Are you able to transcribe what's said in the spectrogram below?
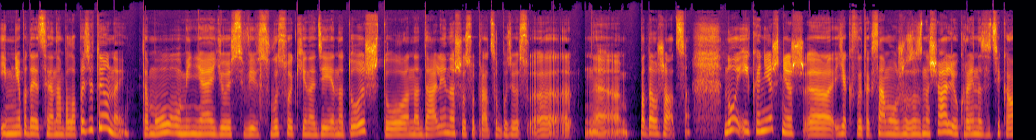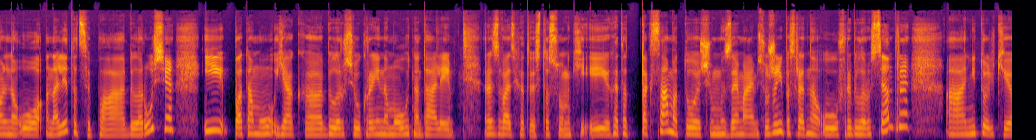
І мне падаецца яна была пазітыўнай. Таму у меня ёсць высокія надзеі на тое што надалей наша супраца будзе падаўжацца. Ну і канешне ж як вы таксама ўжо зазначалі Украіна зацікаўлена у аналітыцы по Беларусі і по таму як Беларусі Украіна могуць надалей развіваць гэтыя стасункі. І гэта таксама тое чым мы займаемся уже непасрэдна у фрабеларус цэнтры цэнтры а не толькі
